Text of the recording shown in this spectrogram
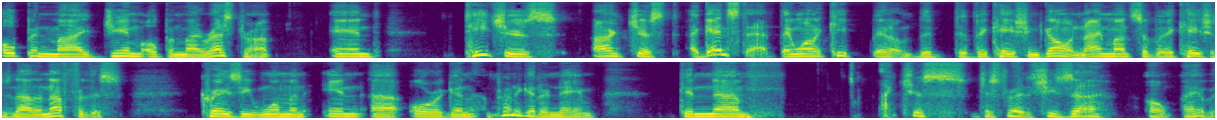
open my gym, open my restaurant. And teachers aren't just against that. They want to keep, you know, the, the vacation going. Nine months of vacation is not enough for this crazy woman in uh, Oregon. I'm trying to get her name. Can um, I just just read it? She's uh oh I have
